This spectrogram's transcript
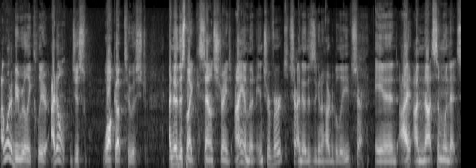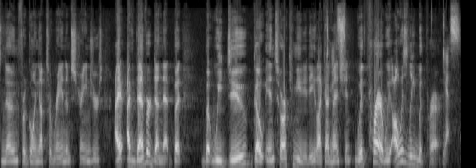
I want to be really clear. I don't just walk up to a. Str- I know this might sound strange. I am an introvert. Sure. I know this is going to be hard to believe. Sure. And I, I'm not someone that's known for going up to random strangers. I, I've never done that, but but we do go into our community, like I mentioned, with prayer. We always lead with prayer. Yes.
